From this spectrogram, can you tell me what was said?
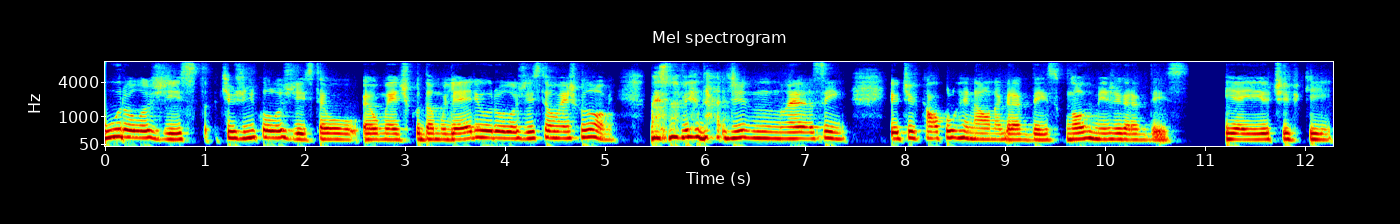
urologista, que o ginecologista é o, é o médico da mulher e o urologista é o médico do homem. Mas na verdade não é assim. Eu tive cálculo renal na gravidez, com nove meses de gravidez. E aí eu tive que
